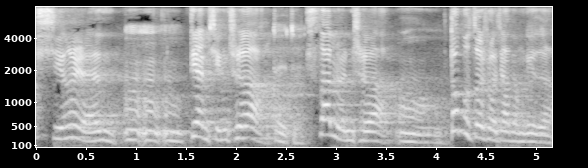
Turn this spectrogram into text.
行人，嗯嗯嗯，电瓶车，对对三轮车，嗯，都不遵守交通规则，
